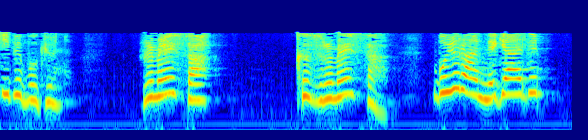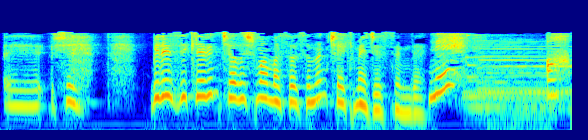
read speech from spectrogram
gibi bugün. Rümeysa, kız Rümeysa. Buyur anne geldim. Ee, şey, bileziklerin çalışma masasının çekmecesinde. Ne? Ah,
